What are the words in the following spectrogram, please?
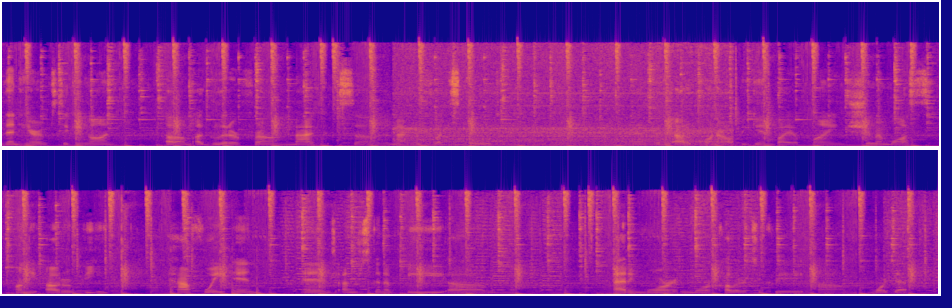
Then here I'm sticking on um, a glitter from MAC. It's the MAC Reflex Gold. And for the outer corner I'll begin by applying Shimmer Moss on the outer V halfway in. And I'm just gonna be um, adding more and more color to create um, more depth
